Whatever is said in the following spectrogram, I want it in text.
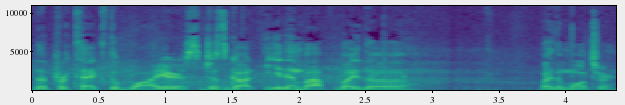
that protects the wires just got eaten up by the by the motor.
